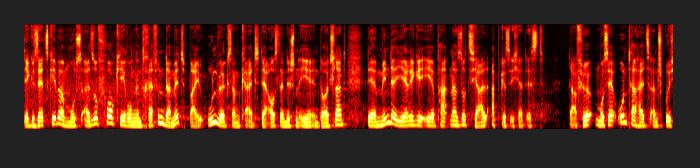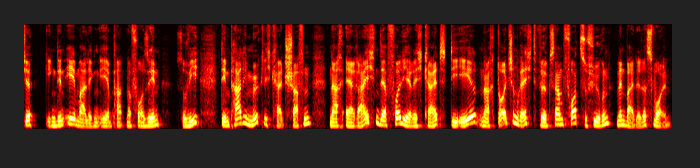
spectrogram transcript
Der Gesetzgeber muss also Vorkehrungen treffen, damit bei Unwirksamkeit der ausländischen Ehe in Deutschland der minderjährige Ehepartner sozial abgesichert ist. Dafür muss er Unterhaltsansprüche gegen den ehemaligen Ehepartner vorsehen, sowie dem Paar die Möglichkeit schaffen, nach Erreichen der Volljährigkeit die Ehe nach deutschem Recht wirksam fortzuführen, wenn beide das wollen.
